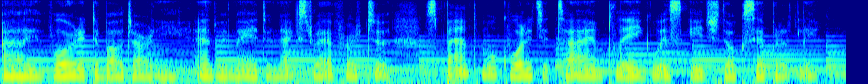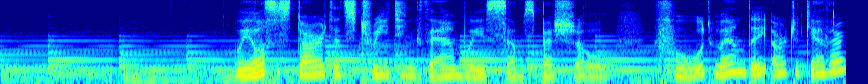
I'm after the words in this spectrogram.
I worried about Arny, and we made an extra effort to spend more quality time playing with each dog separately. We also started treating them with some special food when they are together,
